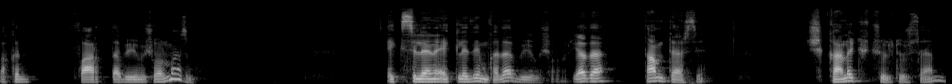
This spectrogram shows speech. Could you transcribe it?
bakın fark da büyümüş olmaz mı? Eksileni eklediğim kadar büyümüş olur. Ya da tam tersi. Çıkanı küçültürsem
